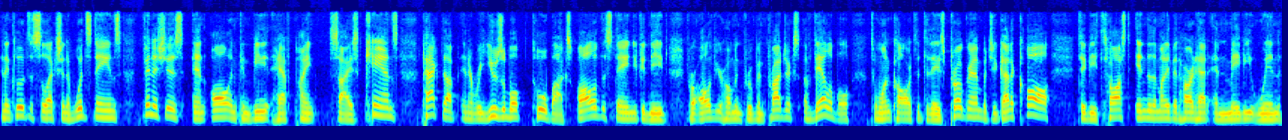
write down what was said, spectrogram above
and includes a selection of wood stains, finishes, and all in convenient half pint size cans packed up in a reusable toolbox. All of the stain you could need for all of your home improvement projects available to one caller to today's program. But you got to call to be tossed into the Money Pit hard hat and maybe win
